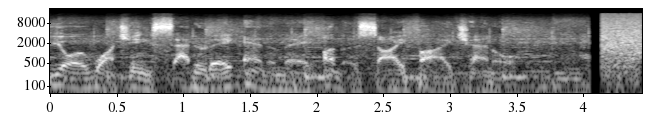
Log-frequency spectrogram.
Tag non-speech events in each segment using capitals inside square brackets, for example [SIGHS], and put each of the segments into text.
You're watching Saturday Anime on the Sci Fi Channel.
